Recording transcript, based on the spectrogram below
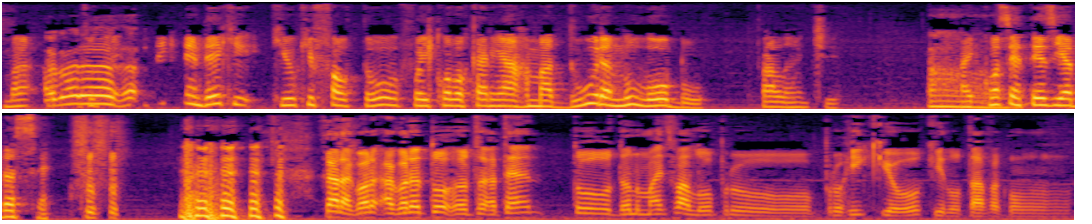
Mas agora, tem que entender que, que o que faltou foi colocarem a armadura no lobo falante. ah, Aí com certeza ia dar certo. Cara, agora, agora eu, tô, eu tô- até tô dando mais valor pro, pro Rikyo, que lutava com,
